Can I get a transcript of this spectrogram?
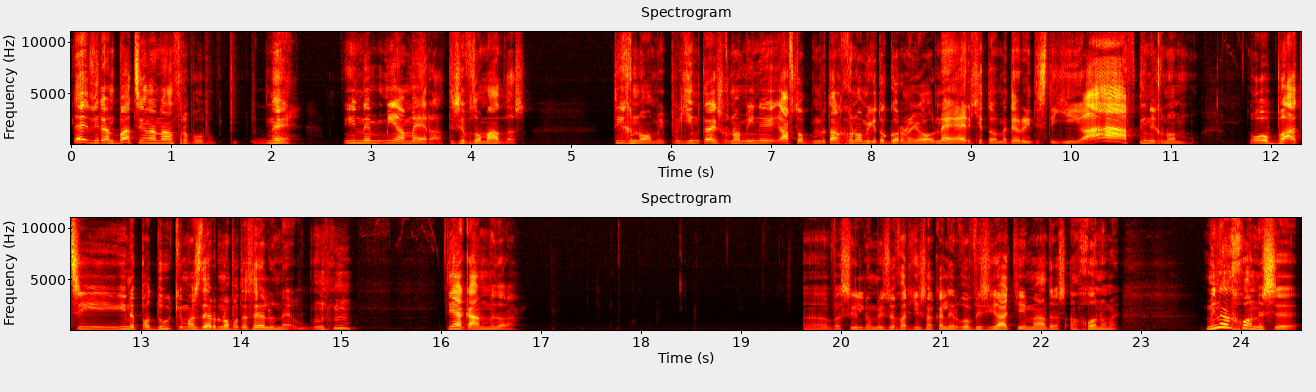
Έδιναν μπάτσι έναν άνθρωπο. Ναι, είναι μία μέρα της εβδομάδας. Τι γνώμη, που γίνεται να έχει γνώμη, είναι αυτό που ρωτάνε γνώμη για τον κορονοϊό. Ναι, έρχεται ο μετεωρίτη στη γη. Α, αυτή είναι η γνώμη μου. Ο μπάτσι είναι παντού και μας δέρουν όποτε θέλουν. Τι να κάνουμε τώρα; Ε, Βασίλη, νομίζω έχω αρχίσει να καλλιεργώ βυζιά και είμαι άντρας. Αγχώνομαι. Μην αγχώνεσαι.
